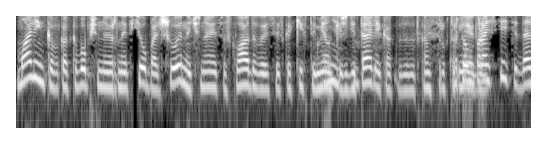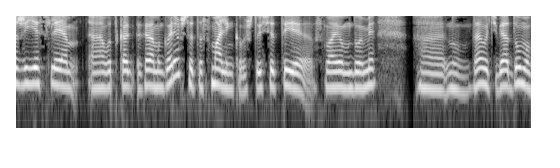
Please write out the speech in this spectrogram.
маленького, как и, в общем, наверное, все большое начинается, складывается из каких-то мелких Конечно. деталей, как вот этот конструктор Потом, Лего. простите, даже если вот как, когда мы говорим, что это с маленького, что если ты в своем доме, а, ну, да, у тебя дома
